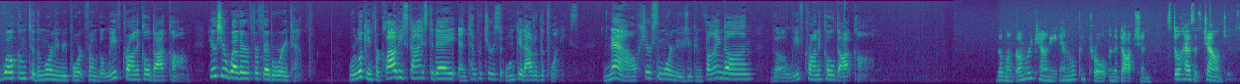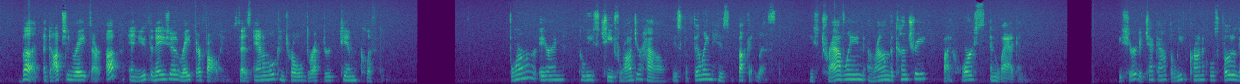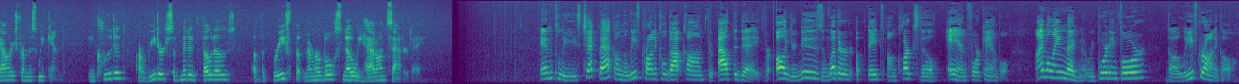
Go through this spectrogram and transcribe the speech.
Welcome to the morning report from theleafchronicle.com. Here's your weather for February 10th. We're looking for cloudy skies today and temperatures that won't get out of the 20s. Now, here's some more news you can find on theleafchronicle.com. The Montgomery County Animal Control and Adoption still has its challenges, but adoption rates are up and euthanasia rates are falling, says Animal Control Director Tim Clifton. Former Erin Police Chief Roger Howell is fulfilling his bucket list. He's traveling around the country by horse and wagon. Be sure to check out the Leaf Chronicles photo galleries from this weekend. Included are reader submitted photos of the brief but memorable snow we had on Saturday. And please check back on theleafchronicle.com throughout the day for all your news and weather updates on Clarksville and Fort Campbell. I'm Alane Megna reporting for The Leaf Chronicle.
